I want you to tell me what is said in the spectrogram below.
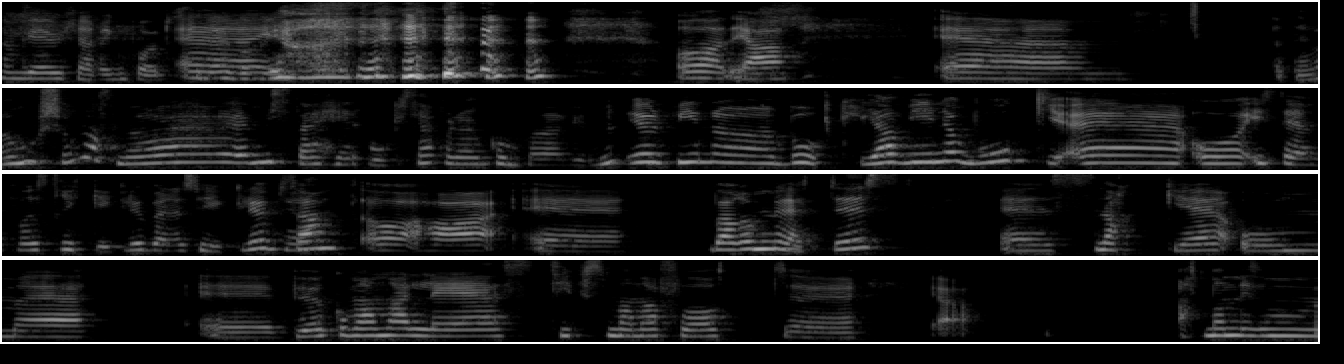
Men vi er jo kjerring på det, så det Eh, ja. og ja eh, Den var morsom. Altså. Nå mista jeg helt fokus her, fordi jeg kom på den filmen. Ja, vin og bok. Ja, vin og bok, eh, og istedenfor strikkeklubb eller syklubb, Ja. sant, og ha eh, Bare møtes, eh, snakke om eh, bøker man har lest, tips man har fått, ja at man liksom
